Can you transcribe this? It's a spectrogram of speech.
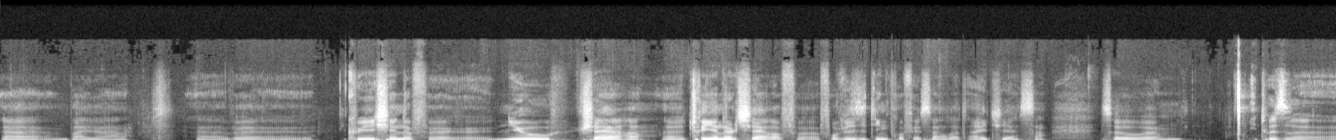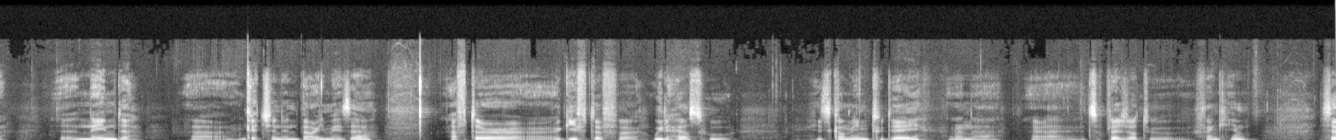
by the creation of a new chair, a triennial chair of, for visiting professors at IHES. So um, it was uh, uh, named uh, Gretchen and Barry Mazur after a gift of Will Hearst, who is coming today, and it's a pleasure to thank him. So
